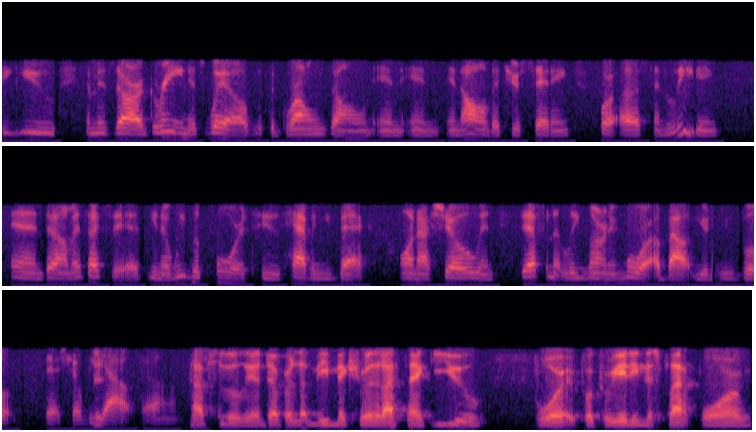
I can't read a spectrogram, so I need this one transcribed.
to you and Ms. Zara Green as well with the Grown Zone and, and, and all that you're setting for us and leading. And um, as I said, you know, we look forward to having you back on our show and definitely learning more about your new book that shall be out. Um, Absolutely, and Deborah, let me make sure that I thank you for for creating this platform,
